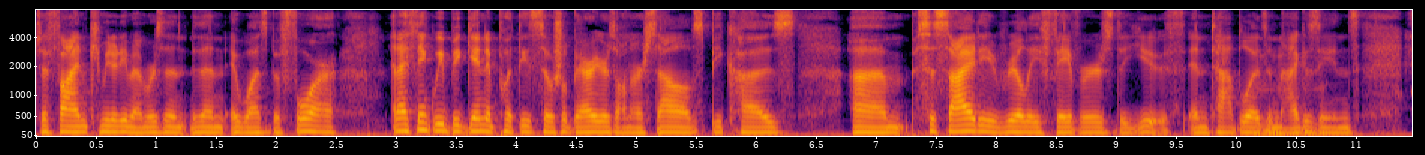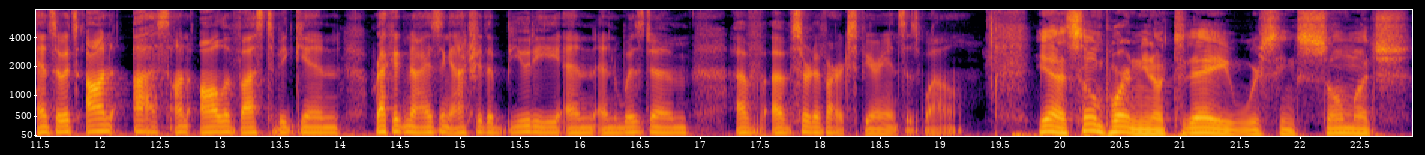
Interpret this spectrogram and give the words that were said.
to find community members than, than it was before. And i think we begin to put these social barriers on ourselves because um, society really favors the youth in tabloids and magazines. And so it's on us on all of us to begin recognizing actually the beauty and, and wisdom of, of sort of our experience as well Yeah, it's so important. You know, today we're seeing so much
